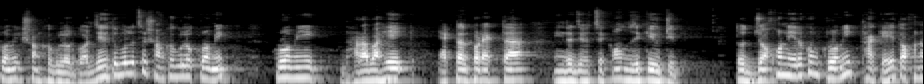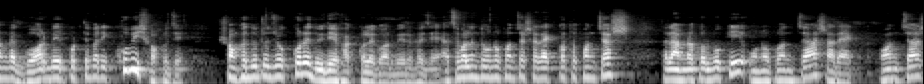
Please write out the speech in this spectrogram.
ক্রমিক সংখ্যাগুলোর গড়। যেহেতু বলেছে সংখ্যাগুলো ক্রমিক ক্রমিক, ধারাবাহিক, একটার পর একটা, ইংরেজি হচ্ছে কনজিকিউটিভ তো যখন এরকম ক্রমিক থাকে, তখন আমরা গড় বের করতে পারি খুবই সহজে। সংখ্যা দুটো যোগ করে দুই দিয়ে ভাগ করলে গড় বের হয়ে যায়। আচ্ছা বলেন তো উনপঞ্চাশ আর এক কত পঞ্চাশ? তাহলে আমরা করব কি? উনপঞ্চাশ আর এক পঞ্চাশ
